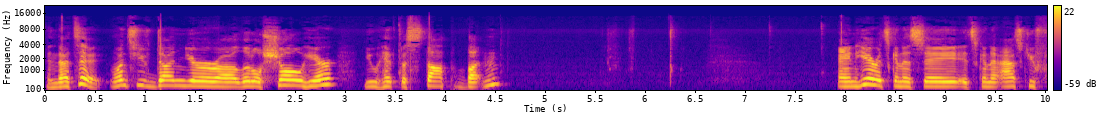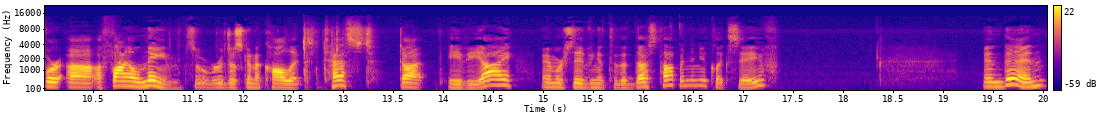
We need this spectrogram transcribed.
And that's it. Once you've done your uh, little show here, you hit the stop button And here it's going to say, it's going to ask you for uh, a file name. So we're just going to call it test.avi and we're saving it to the desktop and then you click save. And then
